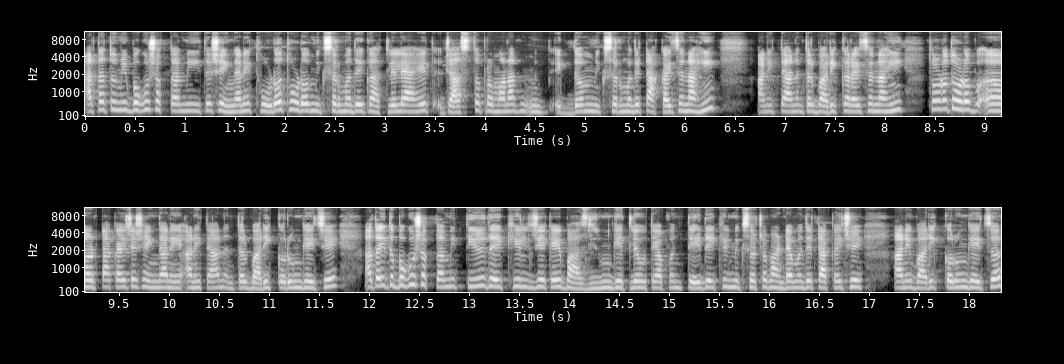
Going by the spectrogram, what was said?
आता तुम्ही बघू शकता मी इथं शेंगदाणे थोडं थोडं मिक्सरमध्ये घातलेले आहेत. जास्त प्रमाणात एकदम मिक्सरमध्ये टाकायचं नाही. आणि त्यानंतर बारीक करायचं नाही. थोडं थोडं टाकायचे शेंगदाणे आणि त्यानंतर बारीक करून घ्यायचे. आता इथं बघू शकता मी तीळ देखील जे काही भाजून घेतले होते आपण ते देखील मिक्सरच्या भांड्यामध्ये टाकायचे आणि बारीक करून घ्यायचं.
